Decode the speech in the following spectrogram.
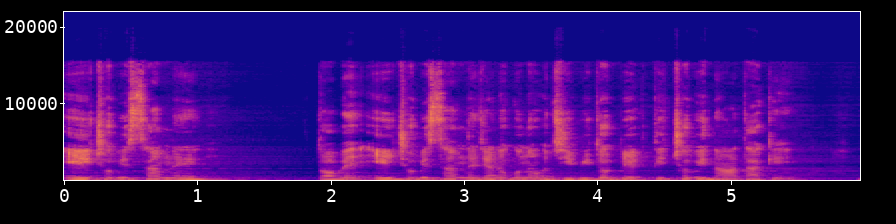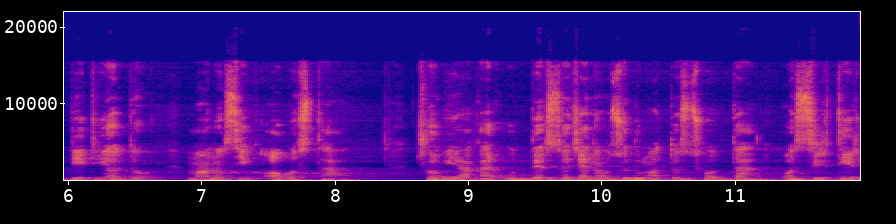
এই ছবির সামনে, তবে এই ছবির সামনে যেন কোনো জীবিত ব্যক্তির ছবি না থাকে। দ্বিতীয়ত, মানসিক অবস্থা। ছবি আঁকার উদ্দেশ্য যেন শুধুমাত্র শ্রদ্ধা ও স্মৃতির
